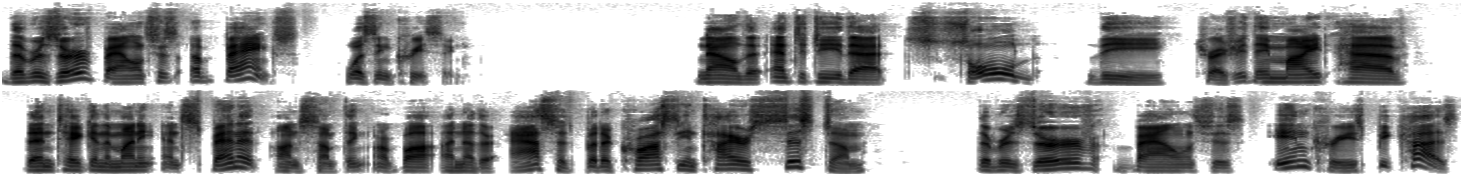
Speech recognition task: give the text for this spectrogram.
the reserve balances of banks was increasing. Now, the entity that sold the treasury, they might have then taken the money and spent it on something or bought another asset, but across the entire system, the reserve balances increased because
